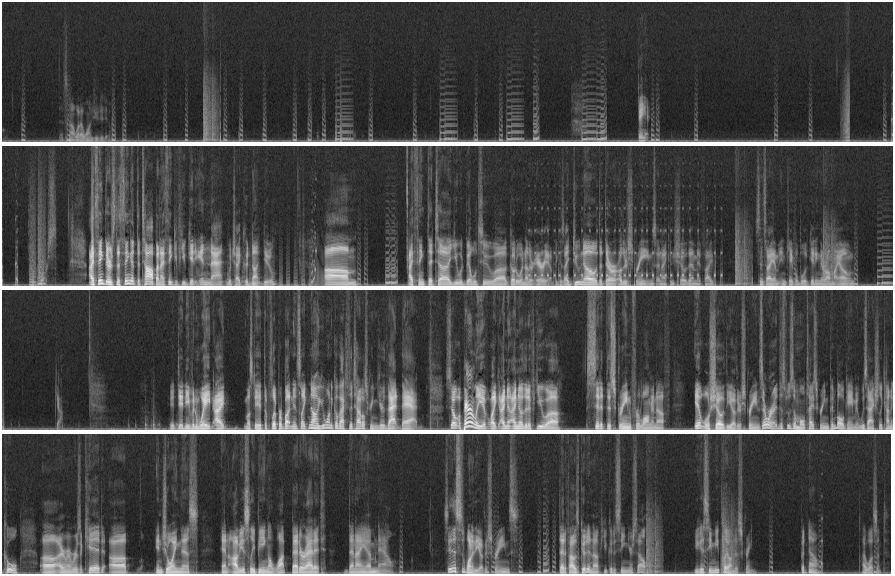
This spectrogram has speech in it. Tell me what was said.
That's not what I wanted you to do. I think there's the thing at the top, and I think if you get in that, which I could not do, um, I think that uh, you would be able to uh, go to another area because I do know that there are other screens and I can show them if I, since I am incapable of getting there on my own. Yeah. It didn't even wait. I must have hit the flipper button. It's like, no, you want to go back to the title screen. You're that bad. So apparently, if like I know, I know that if you uh, sit at this screen for long enough, it will show the other screens. There were this was a multi-screen pinball game. It was actually kind of cool. Uh, I remember as a kid uh, enjoying this, and obviously being a lot better at it than I am now. See, this is one of the other screens that if I was good enough, you could have seen yourself. You could have seen me play on this screen. But no, I wasn't.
